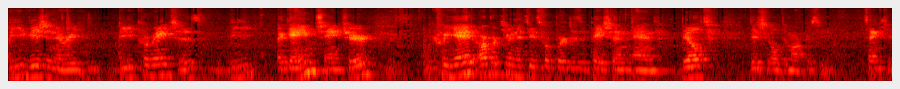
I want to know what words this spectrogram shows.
be visionary, be courageous, be a game changer, create opportunities for participation and build digital democracy. Thank you.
